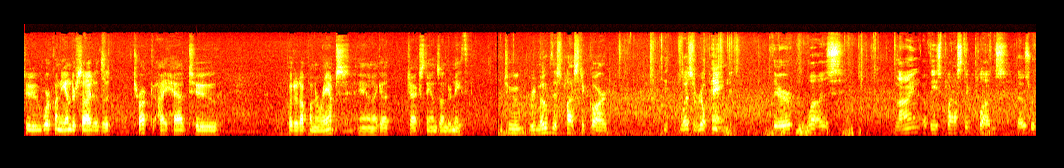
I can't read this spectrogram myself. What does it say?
To work on the underside of the truck I had to put it up on the ramps and I got jack stands underneath. To remove this plastic guard it was a real pain. There was nine of these plastic plugs. Those were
